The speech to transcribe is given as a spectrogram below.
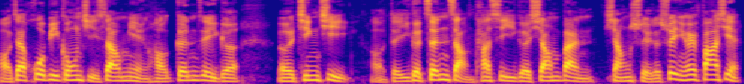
啊，在货币供给上面哈，跟这个呃经济啊的一个增长，它是一个相伴相随的。所以你会发现，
